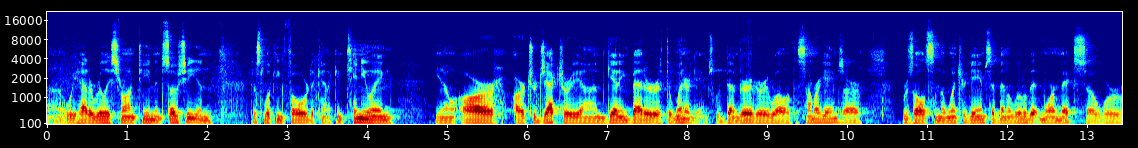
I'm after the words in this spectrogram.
Uh, we had a really strong team in Sochi, and just looking forward to kind of continuing, you know, our our trajectory on getting better at the Winter Games. We've done very very well at the Summer Games. Our results in the Winter Games have been a little bit more mixed, so we're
